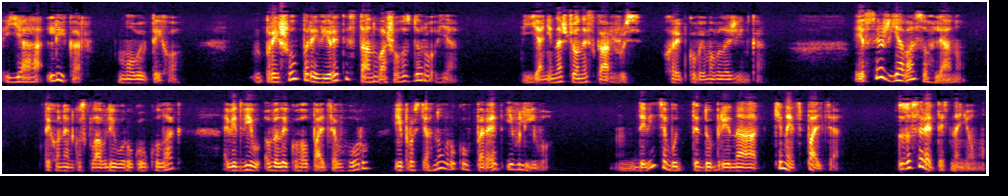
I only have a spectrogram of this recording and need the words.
Я лікар, мовив тихо. Прийшов перевірити стан вашого здоров'я. Я ні на що не скаржусь, хрипко вимовила жінка. І все ж я вас огляну. Тихоненко склав ліву руку в кулак, відвів великого пальця вгору і простягнув руку вперед і вліво. Дивіться, будьте добрі на кінець пальця. Зосередьтесь на ньому.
